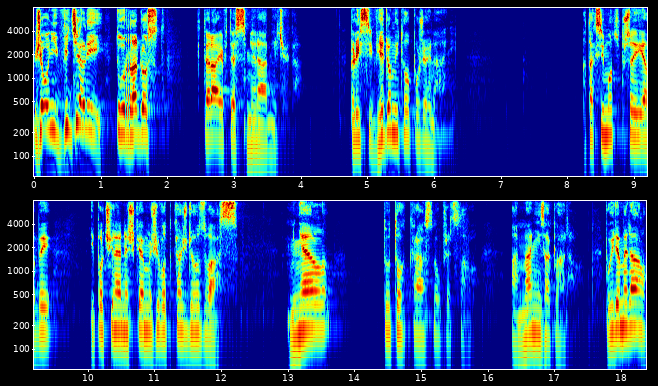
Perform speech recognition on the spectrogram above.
že oni viděli tu radost, která je v té směnárně čeká. Byli si vědomi toho požehnání. A tak si moc přeji, aby i počínaje dneškem život každého z vás měl tuto krásnou představu a na ní zakládal. Půjdeme dál.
